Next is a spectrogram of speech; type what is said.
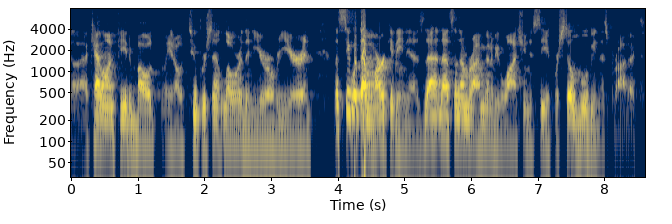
uh, cattle on feed about you know two percent lower than year over year, and let's see what that marketing is. That that's the number I'm going to be watching to see if we're still moving this product.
